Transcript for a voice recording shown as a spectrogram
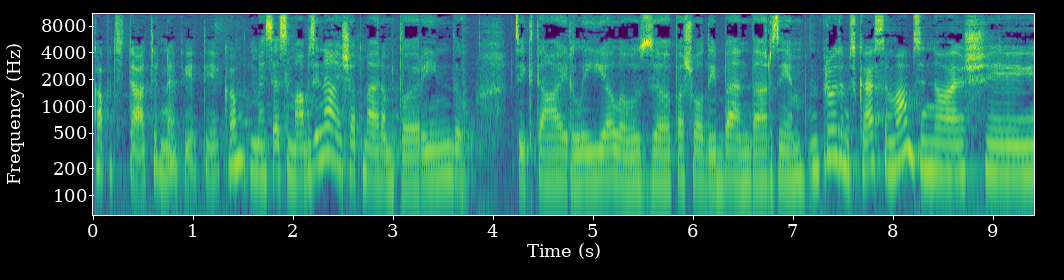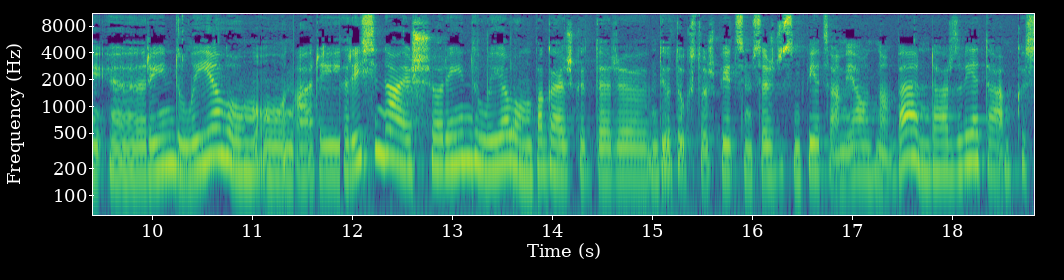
kapacitāte ir nepietiekama. Mēs esam apzinājuši apmēram to rindu, cik tā ir liela uz uh, pašvaldību bērndārziem. Protams, ka esam apzinājuši uh, rindu lielumu un arī risinājuši šo rindu lielumu pagājuši gadu ar 2565 uh, jaunām bērndārzu vietām, kas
